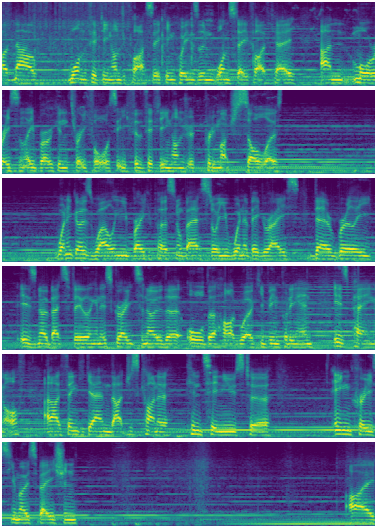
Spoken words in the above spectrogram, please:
I've now won the 1500 Classic in Queensland, won State 5K, and more recently broken 340 for the 1500, pretty much solo. when it goes well and you break a personal best or you win a big race, there really is no better feeling and it's great to know that all the hard work you've been putting in is paying off. And I think again, that just kind of continues to increase your motivation. I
